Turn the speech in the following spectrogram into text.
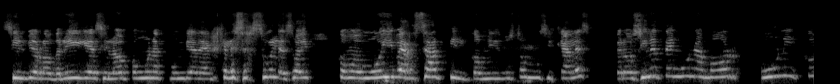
Silvio Rodríguez y luego pongo una cumbia de Ángeles Azules. Soy como muy versátil con mis gustos musicales, pero sí le tengo un amor único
